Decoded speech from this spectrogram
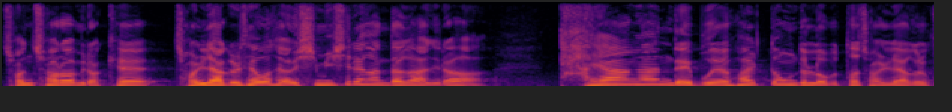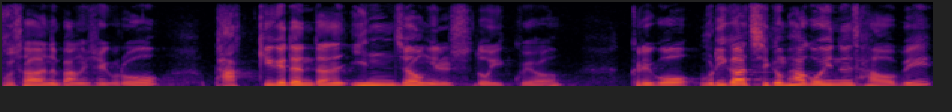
전처럼 이렇게 전략을 세워서 열심히 실행한다가 아니라 다양한 내부의 활동들로부터 전략을 구사하는 방식으로 바뀌게 된다는 인정일 수도 있고요. 그리고 우리가 지금 하고 있는 사업이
